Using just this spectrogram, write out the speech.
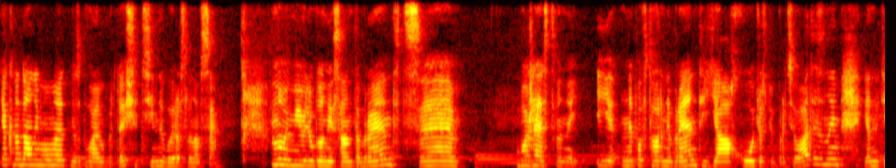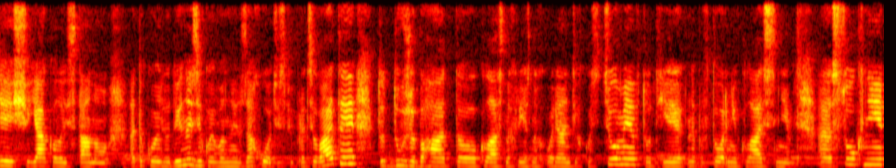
як на даний момент. Не забуваємо про те, що ціни виросли на все. Ну і мій улюблений Санта бренд це божественний і неповторний бренд. Я хочу співпрацювати з ним. Я надіюся, що я колись стану е, такою людиною, з якою вони захочуть співпрацювати. Тут дуже багато класних різних варіантів костюмів. Тут є неповторні класні е, сукні.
